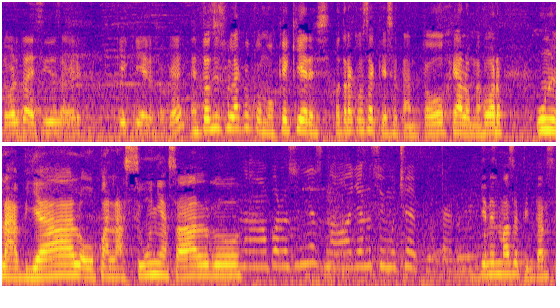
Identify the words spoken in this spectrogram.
tú ahorita decides a ver qué quieres, ¿ok? Entonces, flaco, como qué quieres? Otra cosa que se te antoje, a lo mejor un labial o para las uñas algo. No, por las uñas no, yo no soy mucho de pintarme. ¿Tienes más de pintarse?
